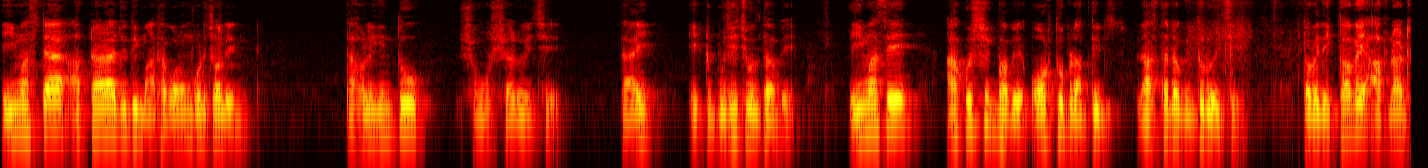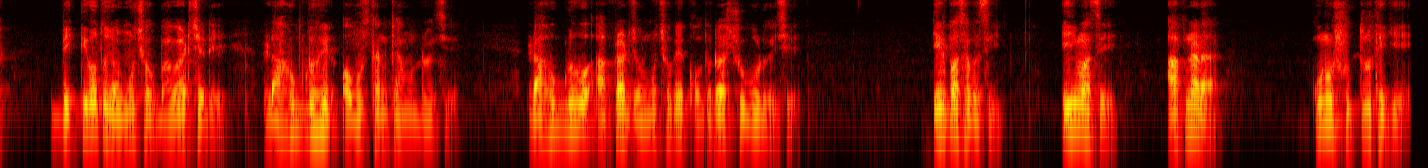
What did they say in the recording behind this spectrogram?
এই মাসটা আপনারা যদি মাথা গরম করে চলেন, তাহলে কিন্তু সমস্যা রয়েছে। তাই একটু বুঝে চলতে হবে। এই মাসে আকস্মিকভাবে অর্থ প্রাপ্তির রাস্তাটাও কিন্তু রয়েছে। তবে দেখতে হবে আপনার ব্যক্তিগত জন্মছক বাবার চেটে রাহু গ্রহের অবস্থান কেমন রয়েছে। রাহু গ্রহ আপনার জন্মছকে কতটা শুভ রয়েছে। এর পাশাপাশি এই মাসে আপনারা কোনো সূত্র থেকে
